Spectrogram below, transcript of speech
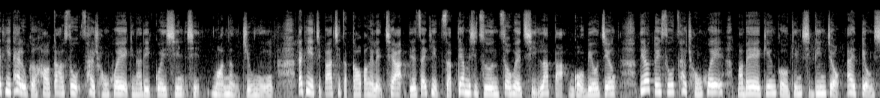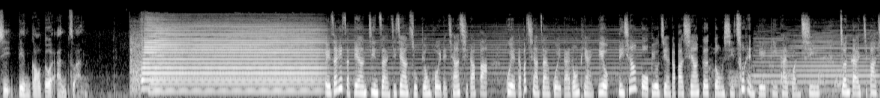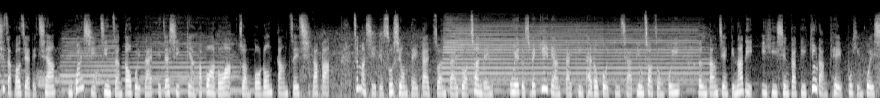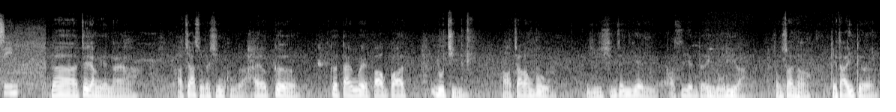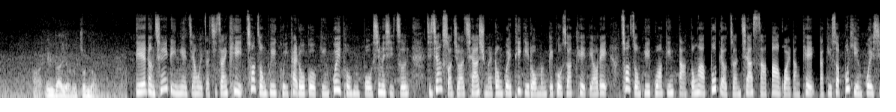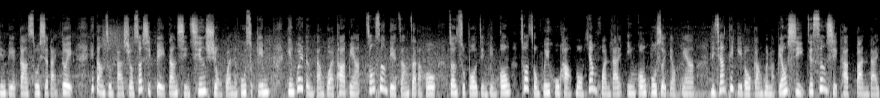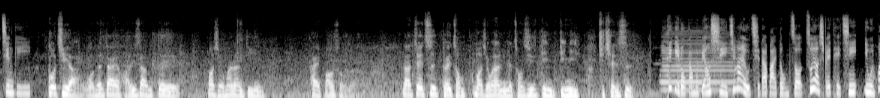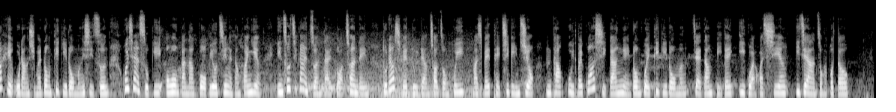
代替泰鲁格号驾驶蔡崇辉今仔日过身是满两周年。代替一百七十九班的列车，伫咧早起十点的时阵做伙起喇叭五秒钟。除了对司蔡崇辉，嘛要警告警示民众爱重视并高度的安全。下早起十点进站，即正自强会列车是喇叭，规个台北车站柜台拢听会到，而且五标钟喇叭声，佮同时出现伫其他关区。全台一百七十九架列车，不管是进站到柜台，或者是行到半路啊，全部拢同齐起喇叭。这嘛是历史上第一届全台大串联，为的就是要纪念代替太多国机车长蔡宗辉，两当前今仔日伊牺牲家己救人客，不幸过身。那这两年来啊，好家属的辛苦了，还有各各单位，包括路局、好交通部以及行政院、考试院的一个努力啦，总算哈。给他一个啊应该有的尊荣。伫二千一二年正月十七日起，蔡总辉开太鲁阁经过通风报信的时阵，一架雪橇车想要通过铁轨路门，结果煞卡掉咧。蔡总辉赶紧打动啊，补掉专车三百外人客，家己煞不幸过身伫驾驶室内底。迄当阵家属煞是被当申请相关的抚恤金，经过两当外拍拼，总算伫昨十六号，专属部认定讲蔡总辉符合冒险犯难因公抚恤条件，而且铁轨路工会嘛表示，这算是较办来正义。过去啊，我们在法律上对冒险犯难定义太保守了。那这次可以从冒险患难里面重新定定义去诠释。铁轨路工会表示，即卖有其他摆动作，主要是要提醒，因为发现有人想要动铁轨路门时阵，火车司机往往敢那过标钟会当反应，因此即个全台大串联，除了是要对量错总会，嘛是要提醒民众，唔通为了要赶时间硬动过铁轨路门，才会当避免意外发生。记者综合报道。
